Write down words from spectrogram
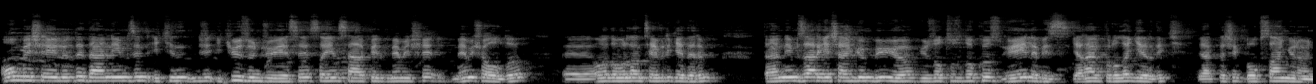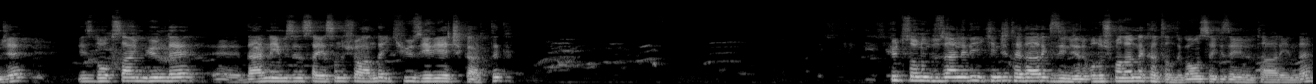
15 Eylül'de derneğimizin ikinci, 200. üyesi Sayın Serpil Memiş'i, Memiş oldu. Ee, ona da buradan tebrik ederim. Derneğimiz her geçen gün büyüyor. 139 üyeyle biz genel kurula girdik. Yaklaşık 90 gün önce. Biz 90 günde e, derneğimizin sayısını şu anda 207'ye çıkarttık. KÜTSO'nun düzenlediği ikinci tedarik zinciri buluşmalarına katıldık 18 Eylül tarihinde.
